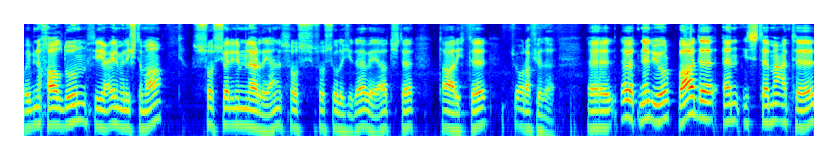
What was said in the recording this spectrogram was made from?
ve İbn Haldun fi ilmil içtima sosyal ilimlerde yani sos, sosyolojide veya işte tarihte, coğrafyada. Ee, evet ne diyor? Bade en istema'te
